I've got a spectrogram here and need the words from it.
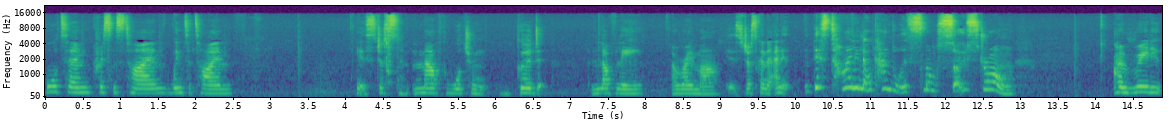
Autumn, Christmas time, winter time. It's just mouth-watering, good, lovely aroma. It's just gonna, and it, this tiny little candle, it smells so strong. I really,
